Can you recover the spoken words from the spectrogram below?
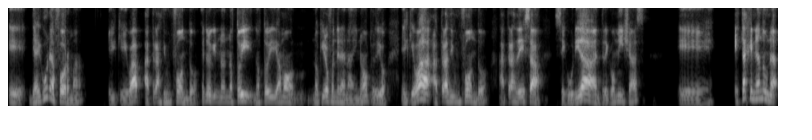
Eh, de alguna forma, el que va atrás de un fondo, esto no, no, estoy, no estoy, digamos, no quiero ofender a nadie, ¿no? Pero digo, el que va atrás de un fondo, atrás de esa seguridad, entre comillas, eh, está generando una,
